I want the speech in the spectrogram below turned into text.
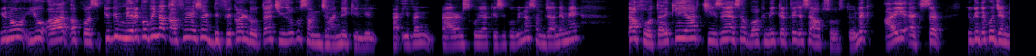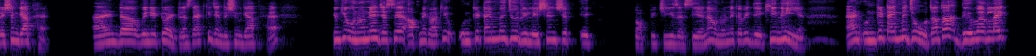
you know you are a person क्योंकि मेरे को भी ना काफ़ी ऐसे डिफ़िकल्ट होता है चीज़ों को समझाने के लिए। इवन पेरेंट्स को या किसी को भी ना समझाने में टफ होता है कि यार चीज़ें ऐसा वर्क नहीं करते जैसे आप सोचते हो। लाइक आई एक्सेप्ट क्योंकि देखो जनरेशन गैप है। And we need to address that कि जनरेशन गैप है। क्योंकि उन्होंने, जैसे आपने कहा कि उनके टाइम में जो रिलेशनशिप एक टॉपिक चीज़ ऐसी है ना, उन्होंने कभी देखी नहीं है। एंड उनके टाइम में जो होता था they were like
